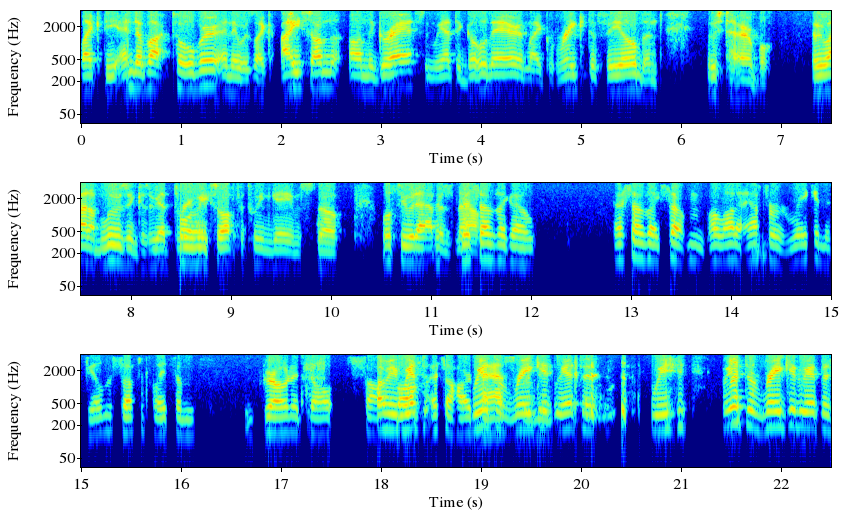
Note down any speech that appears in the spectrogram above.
like the end of October, and there was like ice on the on the grass, and we had to go there and like rake the field, and it was terrible. And we wound up losing because we had three weeks off between games. So we'll see what happens That now. sounds like a that sounds like something a lot of effort raking the field and stuff to play some grown adult softball. I mean, we had to- That's a hard we pass to rake it. We had to we we had to rake it. We had to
